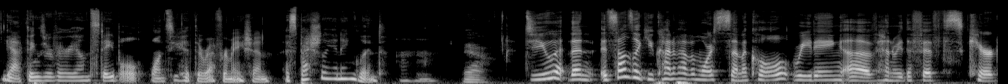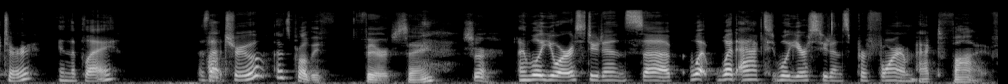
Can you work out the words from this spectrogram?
Yeah, things are very unstable once you hit the Reformation, especially in England. Yeah. Do you then? It sounds like you kind of have a more cynical reading of Henry V's character in the play. Is that true? That's probably fair to say. Sure. And will your students? Uh, what what act will your students perform? Act five,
